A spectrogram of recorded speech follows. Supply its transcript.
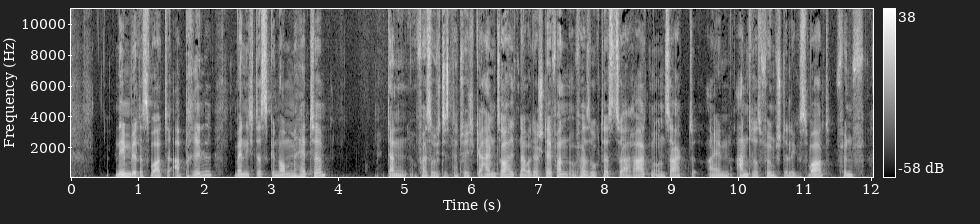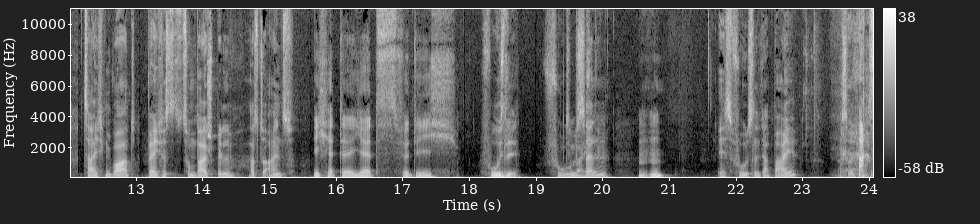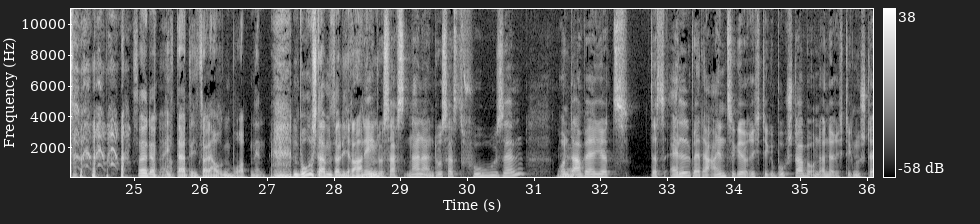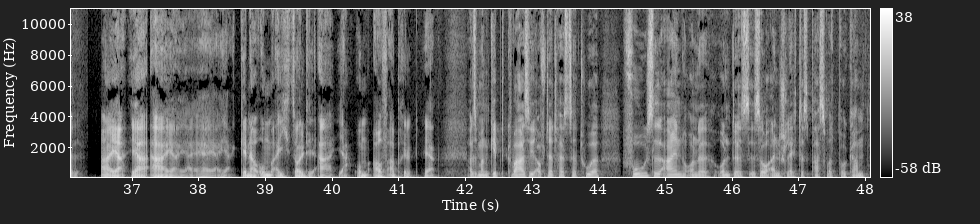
nehmen wir das Wort April. Wenn ich das genommen hätte, dann versuche ich das natürlich geheim zu halten, aber der Stefan versucht das zu erraten und sagt ein anderes fünfstelliges Wort, fünf Zeichenwort. Welches zum Beispiel? Hast du eins? Ich hätte jetzt für dich Fusel Fusel? Mhm. Ist Fusel dabei? Achso, ich. So, ich dachte, ich soll auch ein Wort nennen. Einen Buchstaben soll ich raten. Nee, du sagst, nein, nein, du sagst Fusel und da wäre jetzt das L wäre der einzige richtige Buchstabe und an der richtigen Stelle. Ah ja, ja, ah ja, ja, ja, ja, ja. Genau, um ich sollte, ah ja, um auf April, ja. Also man gibt quasi auf der Tastatur Fusel ein und, und das ist so ein schlechtes Passwortprogramm,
